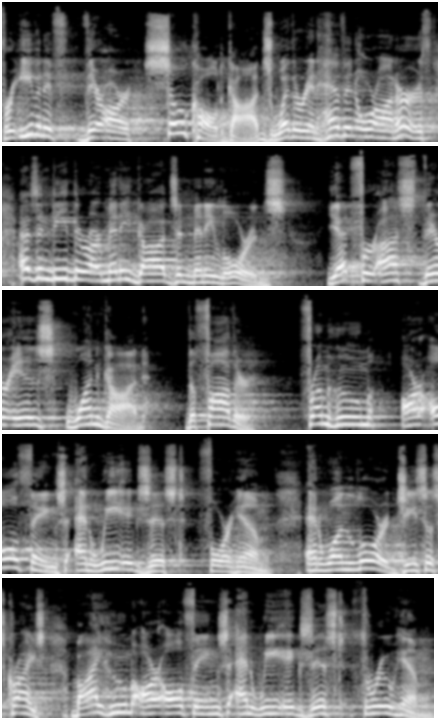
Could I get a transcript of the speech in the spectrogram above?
For even if there are so called gods, whether in heaven or on earth, as indeed there are many gods and many lords, yet for us there is one God, the Father, from whom are all things, and we exist for him, and one Lord, Jesus Christ, by whom are all things, and we exist through him.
